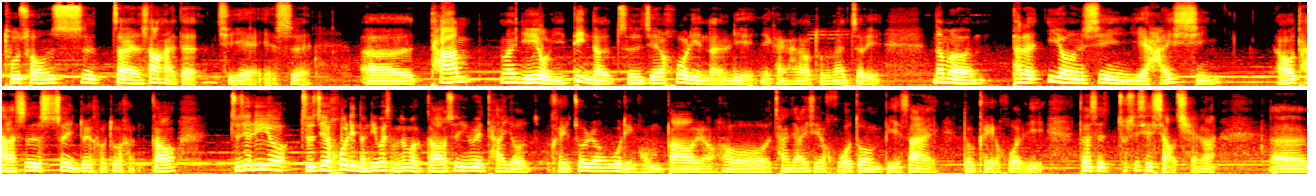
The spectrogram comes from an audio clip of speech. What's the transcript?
图虫是在上海的企业，也是，呃，他们也有一定的直接获利能力，你可以看到图虫在这里，那么它的易用性也还行。然后它是摄影对口度很高，直接利用直接获利能力为什么这么高？是因为它有可以做任务领红包，然后参加一些活动比赛都可以获利，但是就是一些小钱啊。呃，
